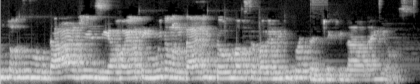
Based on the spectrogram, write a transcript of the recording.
de todas as novidades. E a Royal tem muita novidade, então o nosso trabalho é muito importante aqui na, na R11.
